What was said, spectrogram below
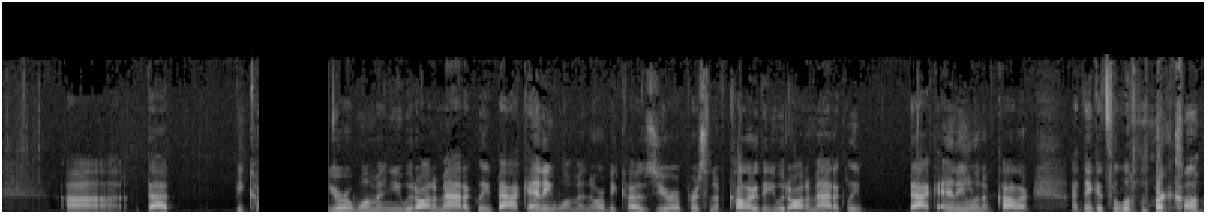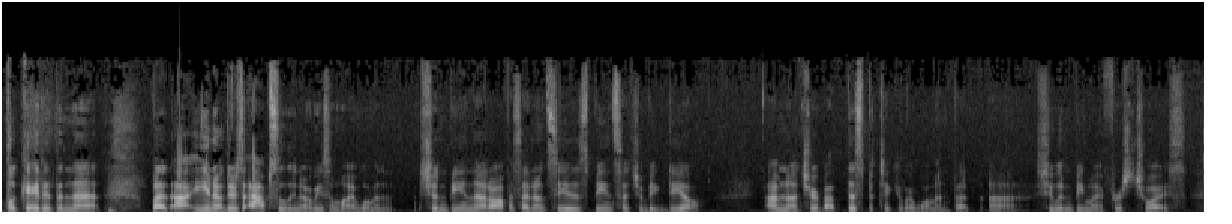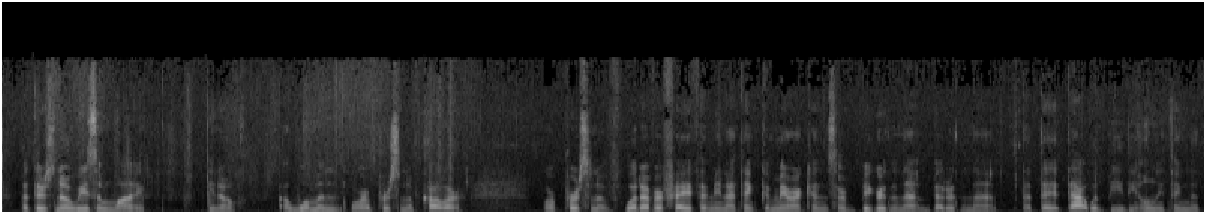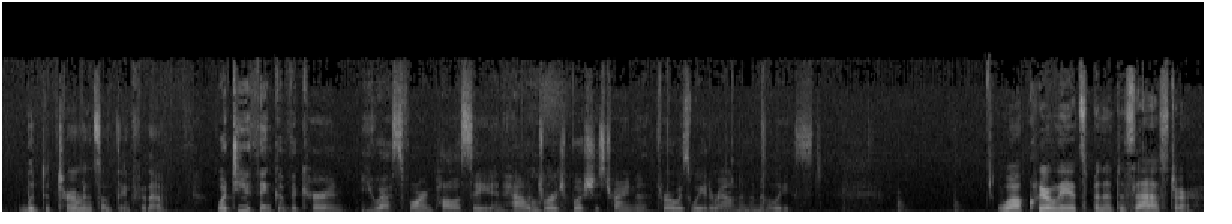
uh, that you're a woman, you would automatically back any woman, or because you're a person of color, that you would automatically back anyone of color. I think it's a little more complicated than that. But, uh, you know, there's absolutely no reason why a woman shouldn't be in that office. I don't see it as being such a big deal. I'm not sure about this particular woman, but uh, she wouldn't be my first choice. But there's no reason why, you know, a woman or a person of color or person of whatever faith. I mean, I think Americans are bigger than that and better than that. That they, that would be the only thing that would determine something for them. What do you think of the current U.S. foreign policy and how George Bush is trying to throw his weight around in the Middle East? Well, clearly it's been a disaster.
